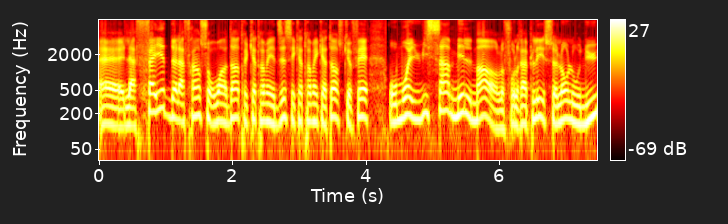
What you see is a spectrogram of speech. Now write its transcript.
Euh, la faillite de la France au Rwanda entre 90 et 94 qui a fait au moins 800 000 morts, il faut le rappeler, selon l'ONU.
